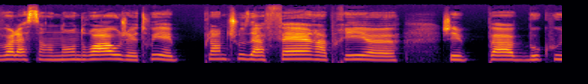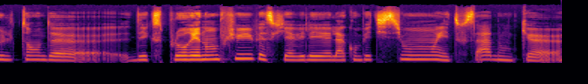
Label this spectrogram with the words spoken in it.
voilà, c'est un endroit où j'avais trouvé plein de choses à faire. Après, j'ai pas beaucoup eu le temps d'explorer non plus parce qu'il y avait la compétition et tout ça. Donc, euh,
